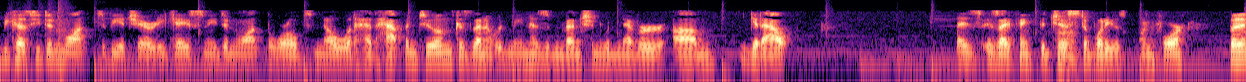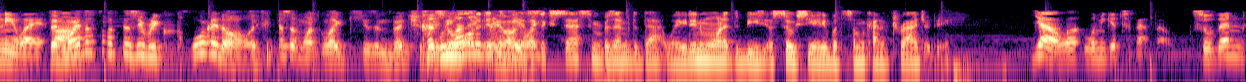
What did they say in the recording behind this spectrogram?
Because he didn't want to be a charity case and he didn't want the world to know what had happened to him because then it would mean his invention would never um, get out. Is is I think the gist of what he was going for. But anyway, Then um, why the fuck does he record it all if he doesn't want like his invention? Because he wanted it to know, be a like, success and presented it that way. He didn't want it to be associated with some kind of tragedy. Yeah, let, let me get to that though. So then,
